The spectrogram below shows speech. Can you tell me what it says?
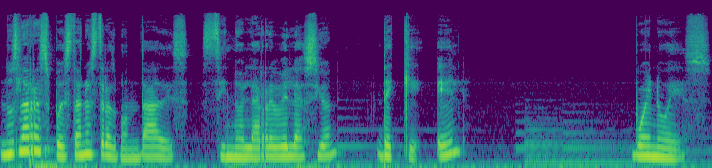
no es la respuesta a nuestras bondades, sino la revelación de que Él bueno es.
